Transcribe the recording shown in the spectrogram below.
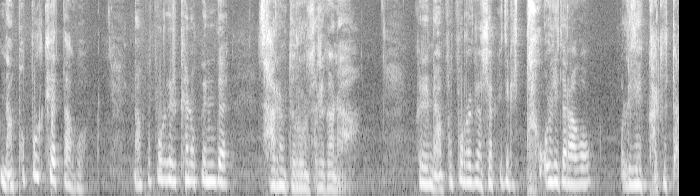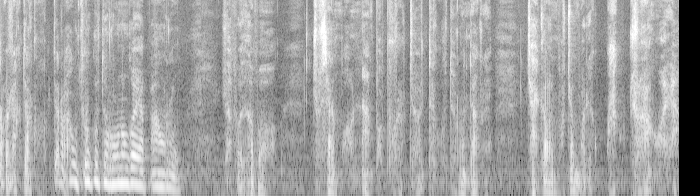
난폭불 켰다고. 난폭불을 이렇게 해놓고 있는데 사람 들어오는 소리가 나. 그래 난폭불을 저 새끼들이 탁 올리더라고. 올리더니 가지고 따라가락 따라가락 하고 들고 들어오는 거야 방으로. 여보 여보 저 사람 뭐 난폭불을 저 들고 들어온다 그래. 자기가 무슨 머리 꽉 들어간 거야.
